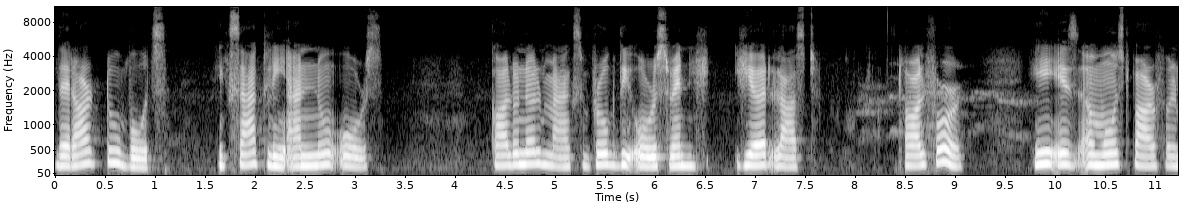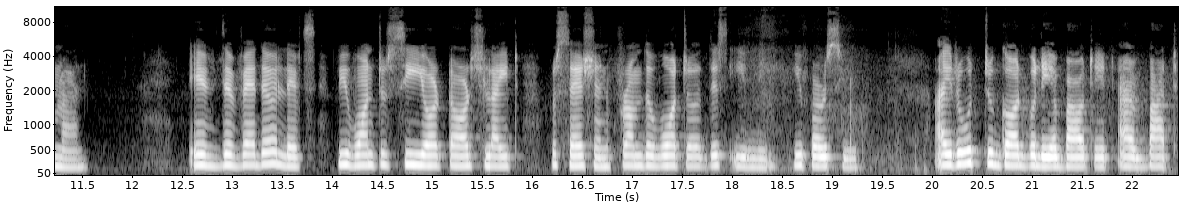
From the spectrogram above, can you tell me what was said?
There are two boats. Exactly, and no oars. Colonel Maggs broke the oars when here last. All four. He is a most powerful man. If the weather lifts, we want to see your torchlight procession from the water this evening, he pursued. I wrote to Godbole about it, uh, but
